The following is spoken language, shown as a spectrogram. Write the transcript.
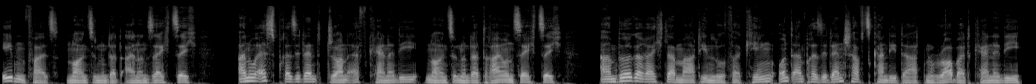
ebenfalls 1961, an US-Präsident John F. Kennedy 1963 am Bürgerrechtler Martin Luther King und am Präsidentschaftskandidaten Robert Kennedy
